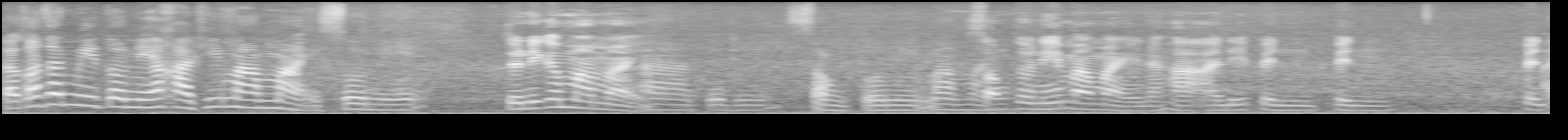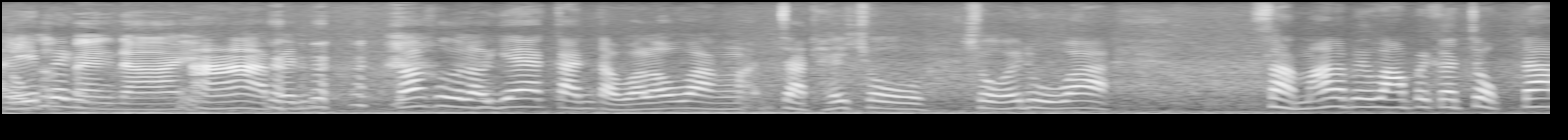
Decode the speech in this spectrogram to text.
แล้วก็จะมีตัวนี้ค่ะที่มาใหม่โซนนี้ ตัวนี้ก็มาใหม่อ่าตัวนี้สองตัวนี้มาใหม่สองตัวนี้มาใหม่นะคะ อันนี้เป็นเป็นเป็นอันโต๊ะนี้เครื่เป็อนงแป้งได้อ่าเป็นก็คือเราแยกกันแต่ว่าเราวางมาจัดให้โชว์โชว์ให้ดูว่า สามารถเราไปวางเป็นกระจกได้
